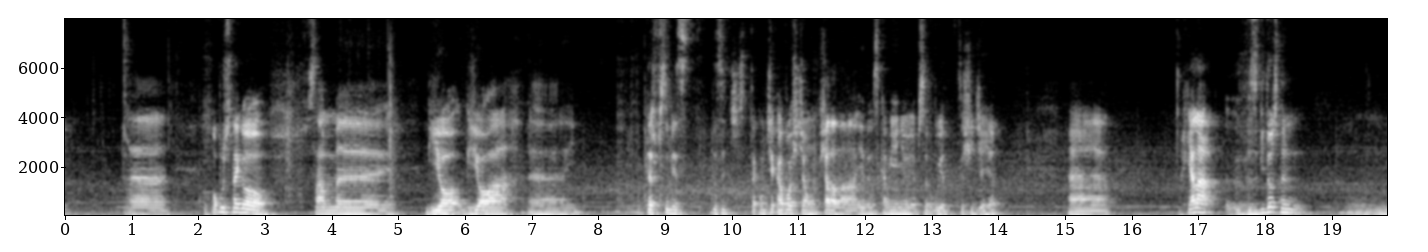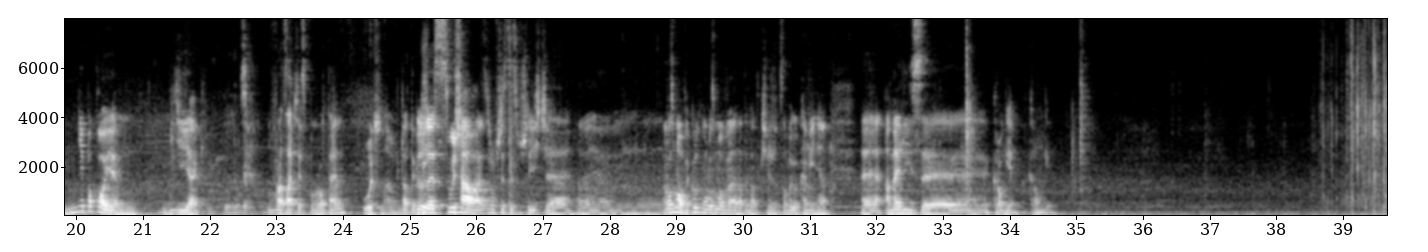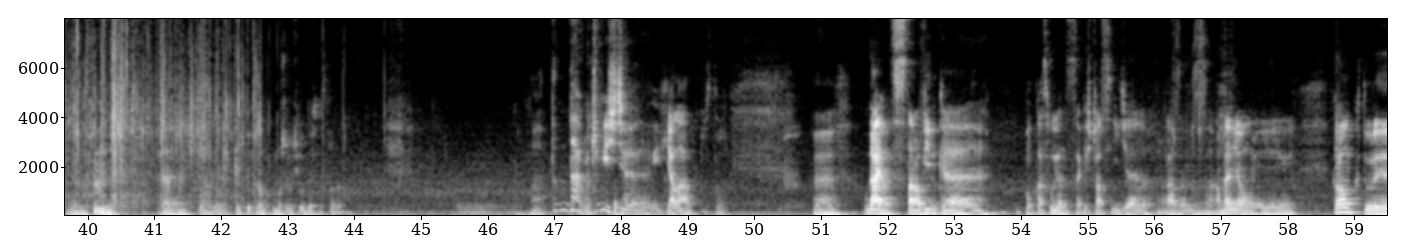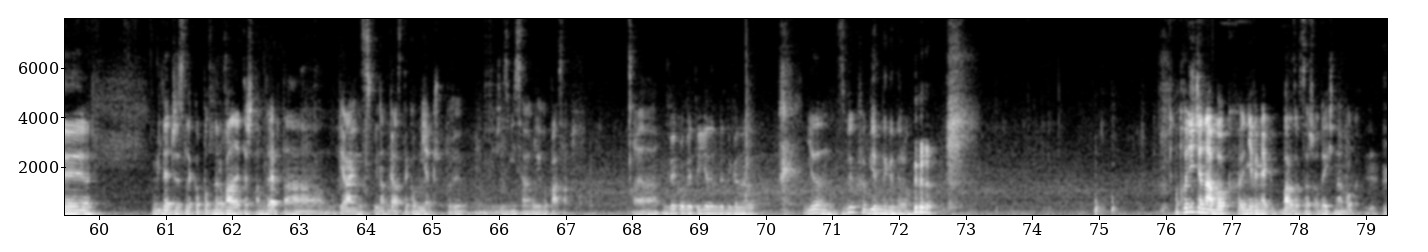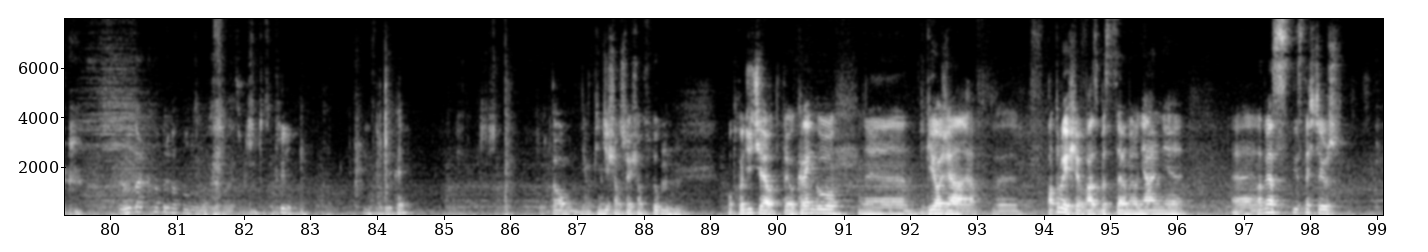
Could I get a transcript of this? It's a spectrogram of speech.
E, oprócz tego sam Gio, Gioa też w sumie z dosyć taką ciekawością siada na jednym z kamieni i obserwuje co się dzieje. Hiala w- z widocznym mm, niepokojem widzi jak wracacie z powrotem, dlatego że słyszała, zresztą wszyscy słyszeliście em, rozmowę, krótką rozmowę na temat księżycowego kamienia e, Ameli z e, Krogiem, Krągiem. Mm. E, ja, no. Ty Kronku, możemy się udać na stronę? No to, tak, oczywiście. Hiala po prostu e, udając starowinkę, pokasując jakiś czas idzie razem z Amelią i krąg, który widać, że jest lekko podnerwowany, też tam drepta, opierając swój nadgarstek o miecz, który gdzieś zwisa u jego pasa. E, Dwie kobiety i jeden biedny generał. jeden zwykły, biedny generał. Odchodzicie na bok, nie wiem jak bardzo chcesz odejść na bok. No tak na prywatną rozmowę powiedzmy. Czasem chwilę. Instantly. Okej. To nie wiem, 50-60 stóp. Mhm. Odchodzicie od tego kręgu. E, Giozia e, wpatruje się w Was bezceremonialnie. E, Natomiast jesteście już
